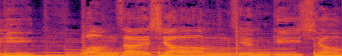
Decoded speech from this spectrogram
遗忘在乡间的小。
